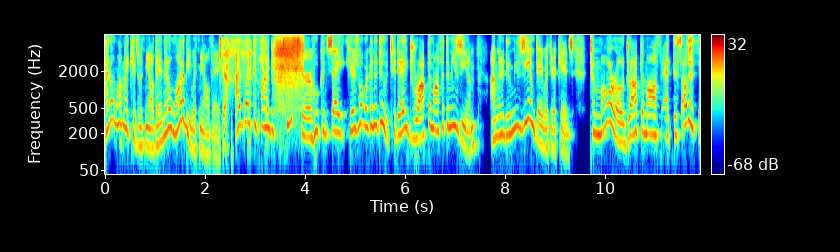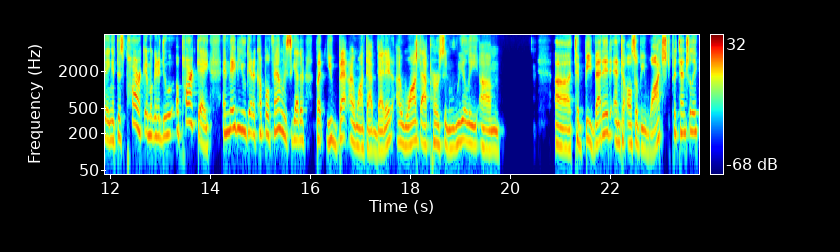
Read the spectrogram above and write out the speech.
I don't want my kids with me all day and they don't want to be with me all day. Yeah. I'd like to find a teacher who can say, here's what we're going to do. Today, drop them off at the museum. I'm going to do museum day with your kids. Tomorrow, drop them off at this other thing at this park, and we're going to do a park day. And maybe you get a couple of families together, but you bet I want that vetted. I want that person really um, uh, to be vetted and to also be watched potentially.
